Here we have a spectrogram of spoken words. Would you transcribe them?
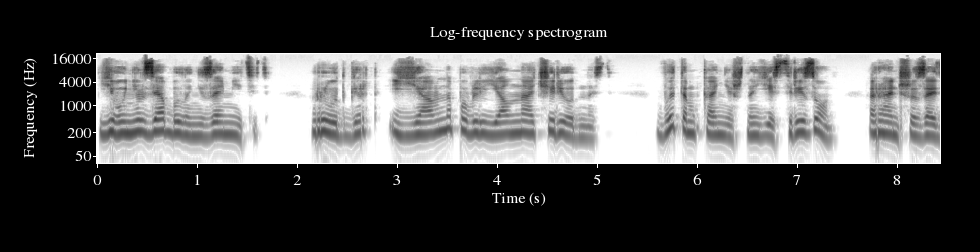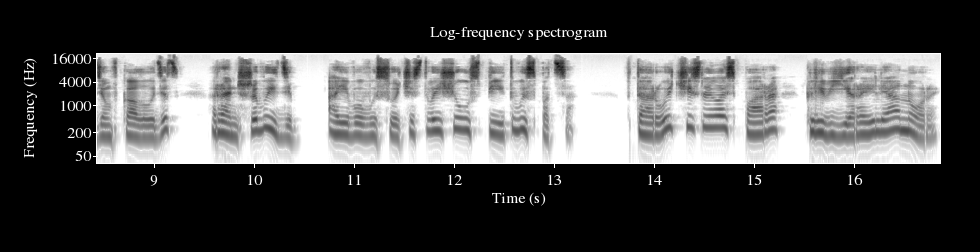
Его нельзя было не заметить. Рутгерт явно повлиял на очередность. В этом, конечно, есть резон. Раньше зайдем в колодец, раньше выйдем, а его высочество еще успеет выспаться. Второй числилась пара Кливьера и Леоноры.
